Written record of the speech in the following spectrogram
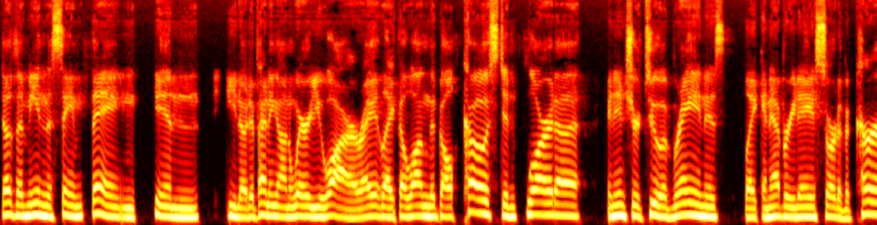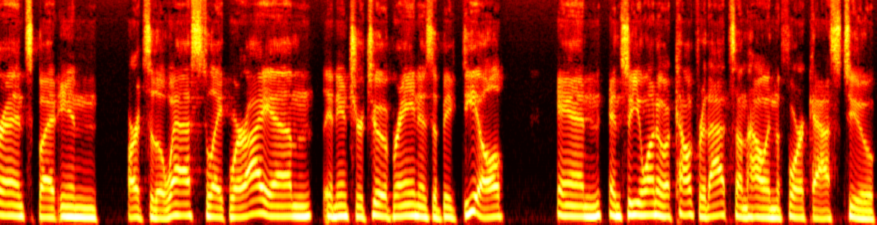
doesn't mean the same thing in you know depending on where you are, right? Like along the Gulf Coast in Florida an inch or two of rain is like an everyday sort of occurrence, but in parts of the West, like where I am, an inch or two of rain is a big deal. And, and so you want to account for that somehow in the forecast too.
